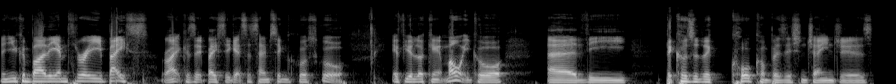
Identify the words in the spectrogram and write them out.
then you can buy the M3 base, right? Because it basically gets the same single core score. If you're looking at multi core, uh, the because of the core composition changes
